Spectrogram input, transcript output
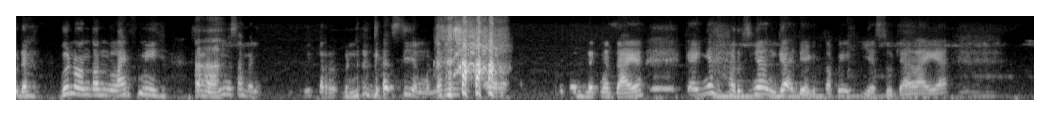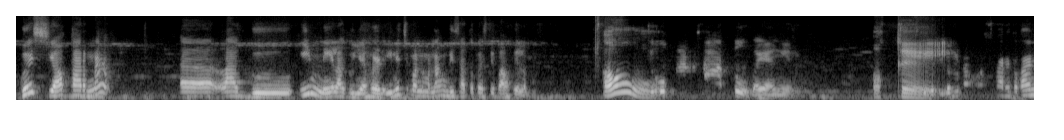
udah gue nonton live nih sampai Ah. gue sampai Twitter bener gak sih yang menang Black Messiah? Kayaknya harusnya enggak deh. gitu. Tapi ya sudahlah ya. Gue shock karena eh, lagu ini lagunya Her ini cuma menang di satu festival film Oh, cuma satu bayangin oke. belum menang Oscar itu kan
